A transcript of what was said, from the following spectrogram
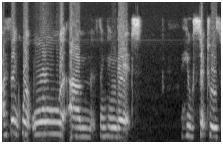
I think we're all um, thinking that he'll stick to his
